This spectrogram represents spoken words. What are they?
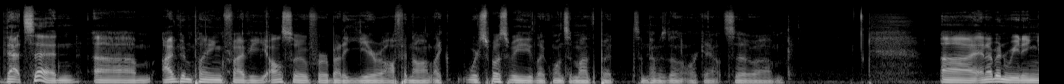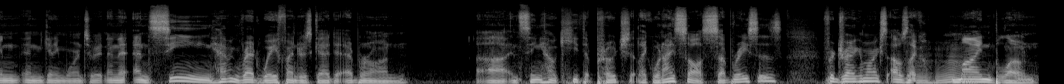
that said, um, I've been playing 5e also for about a year off and on. Like we're supposed to be like once a month, but sometimes it doesn't work out. So, um, uh, and I've been reading and, and getting more into it, and and seeing having read Wayfinder's Guide to Eberron, uh, and seeing how Keith approached it. Like when I saw sub races for Dragon Marks, I was like mind blown.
